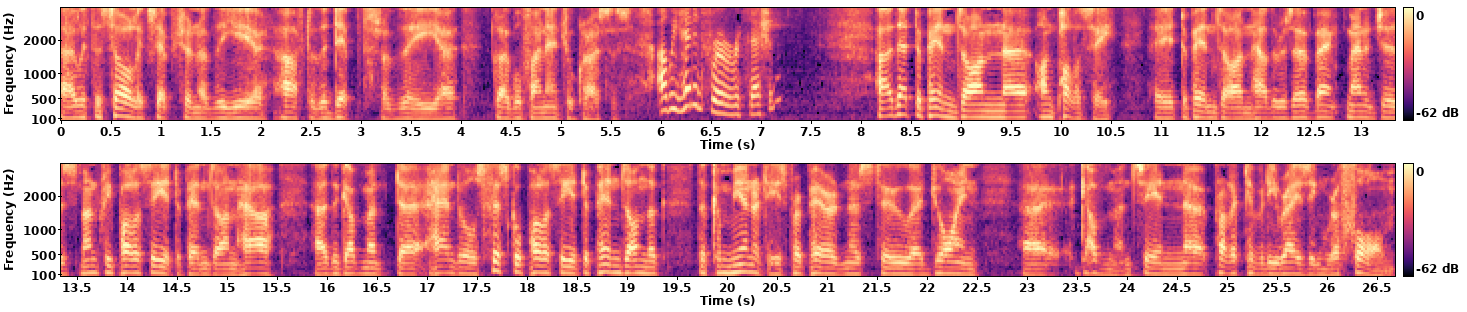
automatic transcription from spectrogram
uh, with the sole exception of the year after the depths of the uh, global financial crisis. Are we headed for a recession? Uh, that depends on uh, on policy. It depends on how the Reserve Bank manages monetary policy. It depends on how uh, the government uh, handles fiscal policy. It depends on the the community's preparedness to uh, join. Uh, governments in productivity raising reform.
